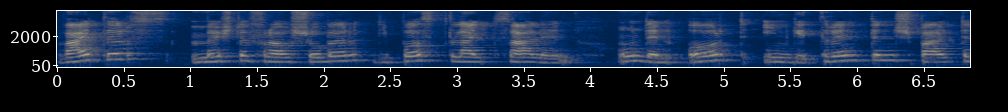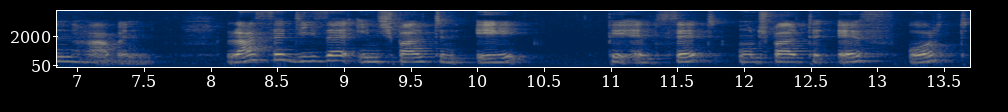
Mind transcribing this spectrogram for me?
Weiters möchte Frau Schober die Postleitzahlen und den Ort in getrennten Spalten haben. Lasse diese in Spalten E, PLZ und Spalte F Ort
